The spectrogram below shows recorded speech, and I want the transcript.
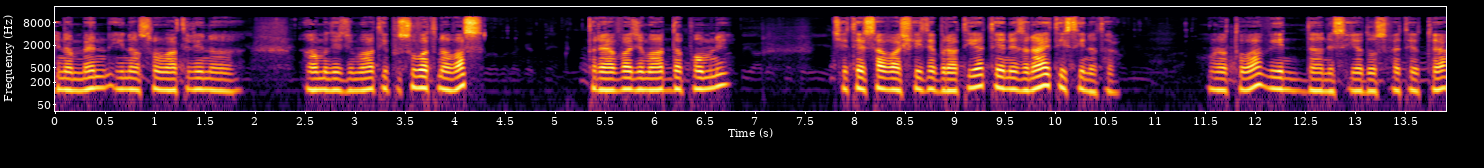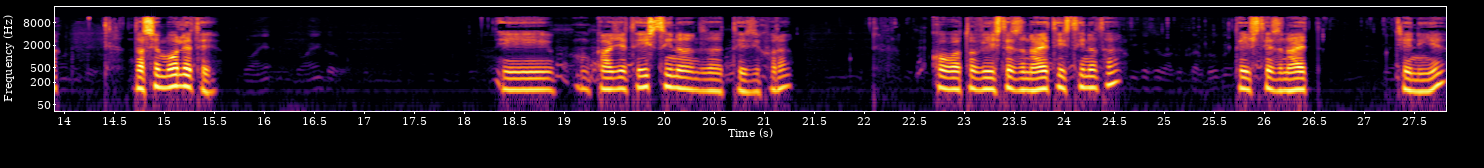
и на мен, и на основатели на Ахмади джамаат и посуват на вас, трябва джамаат да помни, че те са вашите братия, те не знаят истината на това вие да не се ядосвате от тях, да се молите и кажете истина за тези хора. Когато вие ще знаете истината, те ще знаят, че ние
